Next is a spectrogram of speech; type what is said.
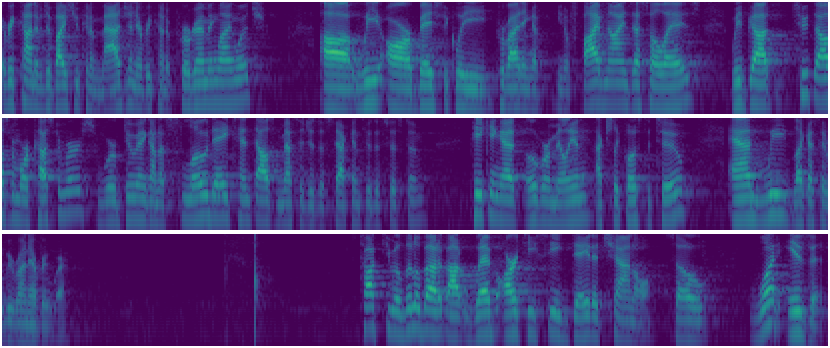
every kind of device you can imagine, every kind of programming language. Uh, we are basically providing a, you know, five nines SLAs. We've got 2,000 or more customers. We're doing on a slow day 10,000 messages a second through the system, peaking at over a million, actually close to two. And we, like I said, we run everywhere. Let's talk to you a little bit about WebRTC Data Channel. So what is it?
